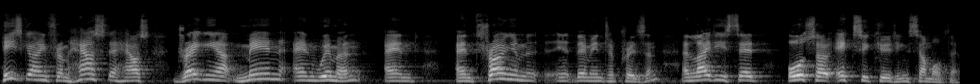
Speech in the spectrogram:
He's going from house to house, dragging out men and women and, and throwing them eh, them into prison. And later he said, also executing some of them.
